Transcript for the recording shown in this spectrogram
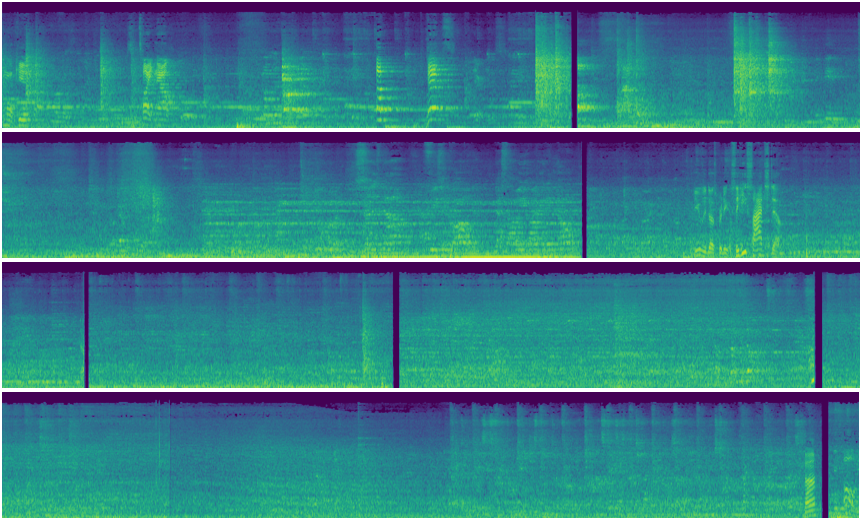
Come on, kid. Tight now. He usually does pretty good. See, he sidestep. Huh? Oh.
